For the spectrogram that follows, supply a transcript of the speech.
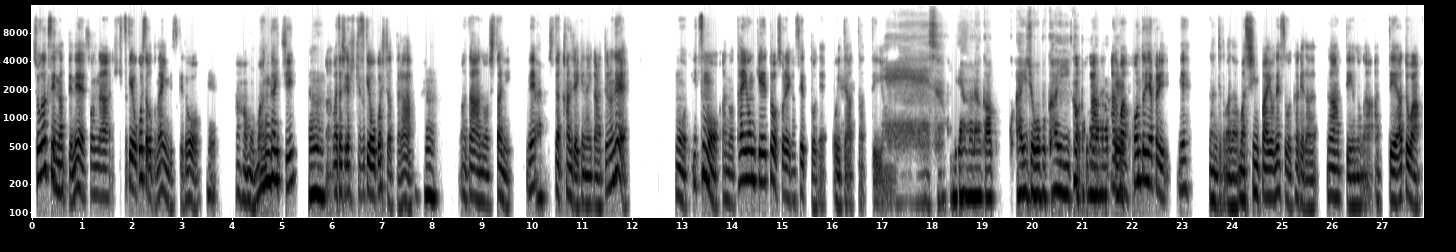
小学生になってね、そんな引き付けを起こしたことないんですけどね、母も万が一、うん。私が引き付けを起こしちゃったら、うん。またあの、舌にね、舌噛んじゃいけないからっていうので、もういつもあの、体温計とそれがセットで置いてあったっていう。へえ、すごい。でもなんか、愛情深い方だなって。あの、まあ、本当にやっぱりね、なんていうのかな、まあ、心配をね、すごいかけたなっていうのがあって、あとは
